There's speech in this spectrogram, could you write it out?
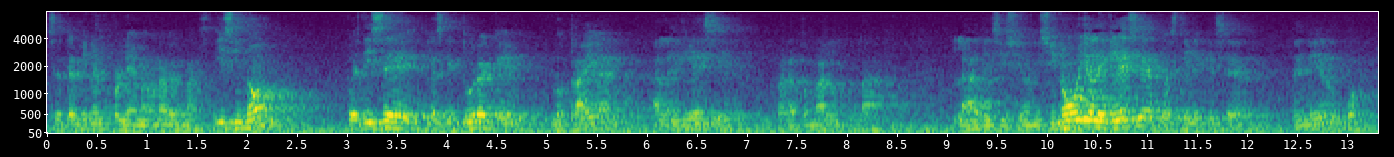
se termina el problema una vez más. Y si no, pues dice la escritura que lo traigan a la iglesia para tomar la, la decisión. Y si no oye a la iglesia, pues tiene que ser tenido por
